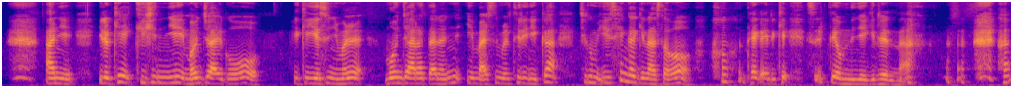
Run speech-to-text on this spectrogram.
아니 이렇게 귀신이 먼저 알고 이렇게 예수님을 먼저 알았다는 이 말씀을 드리니까 지금 이 생각이 나서 내가 이렇게 쓸데없는 얘기를 했나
